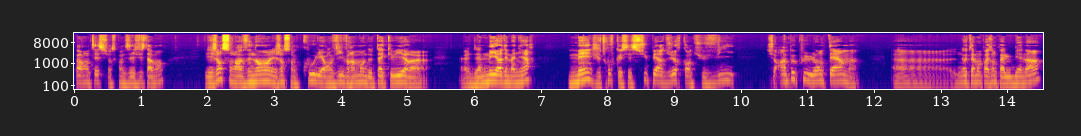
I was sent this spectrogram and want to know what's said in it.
parenthèse sur ce qu'on disait juste avant, les gens sont avenants, les gens sont cool et ont envie vraiment de t'accueillir euh, euh, de la meilleure des manières. Mais je trouve que c'est super dur quand tu vis sur un peu plus long terme, notamment par exemple à Ljubljana,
